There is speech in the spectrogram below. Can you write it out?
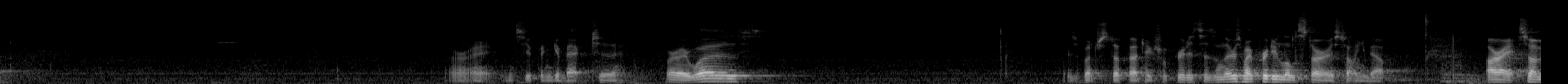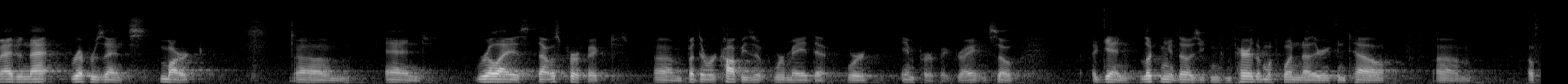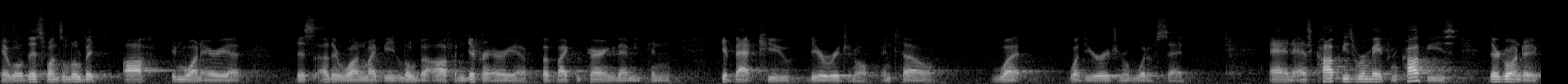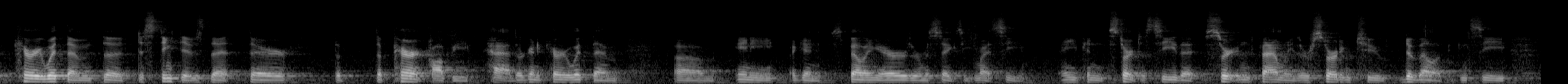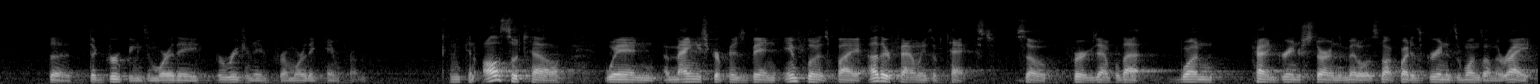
All right, let's see if I can get back to where I was. There's a bunch of stuff about textual criticism. There's my pretty little star I was telling you about. All right, so imagine that represents Mark. Um, and realize that was perfect, um, but there were copies that were made that were imperfect, right? And so, again, looking at those, you can compare them with one another. You can tell, um, okay, well, this one's a little bit off in one area. This other one might be a little bit off in a different area, but by comparing them, you can get back to the original and tell what, what the original would have said. And as copies were made from copies, they're going to carry with them the distinctives that their, the, parent copy had. They're going to carry with them um, any, again, spelling errors or mistakes that you might see. And you can start to see that certain families are starting to develop. You can see the, the groupings and where they originated from, where they came from. And you can also tell when a manuscript has been influenced by other families of text. So, for example, that one kind of greenish star in the middle, it's not quite as green as the ones on the right,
